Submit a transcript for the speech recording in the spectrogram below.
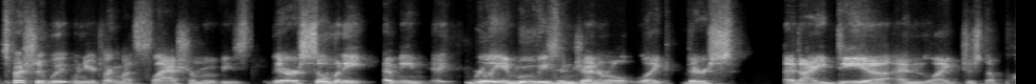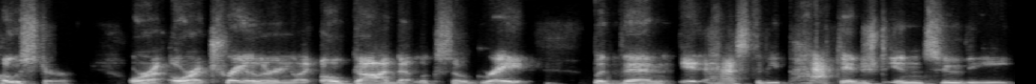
especially when when you're talking about slasher movies, there are so many. I mean, really in movies in general, like there's an idea and like just a poster or a, or a trailer, and you're like, oh god, that looks so great. But then it has to be packaged into the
